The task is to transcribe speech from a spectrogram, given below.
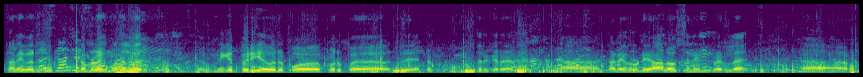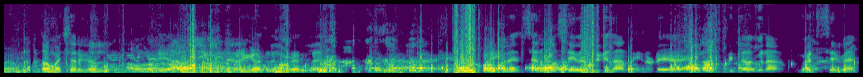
தலைவர் தமிழக முதல்வர் மிகப்பெரிய ஒரு பொ- பொறுப்பை வந்து என்கிட்ட கொடுத்துருக்கிறாரு. தலைவருடைய ஆலோசனையின் பேரில் மூத்த அமைச்சர்கள் அவங்களுடைய வழிகாட்டுதல் பேரில் சிறப்பாக செய்வதற்கு நான் என்னுடைய முடிந்த அளவு நான் முயற்சி செய்வேன்.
